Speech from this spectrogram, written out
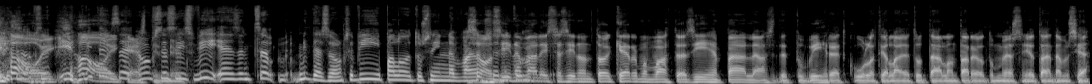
ihan, oike- ihan miten oikeasti se, onko se nyt. siis, vi, ei se, nyt se, miten se on, onko se viipaloitu sinne vai Se on se siinä niinku- välissä, siinä on toi kermanvaahto ja siihen päälle asetettu vihreät kuulat ja laitettu. Täällä on tarjoltu myös jotain tämmöisiä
